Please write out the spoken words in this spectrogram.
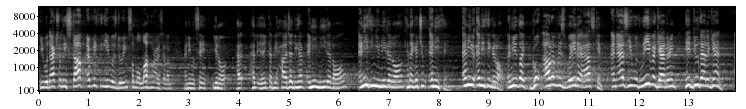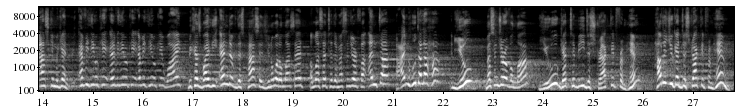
he would actually stop everything he was doing, sallallahu alaihi wasallam, and he would say, you know, hal bihaja, do you have any need at all? Anything you need at all? Can I get you anything? Any anything at all? And he'd like go out of his way to ask him. And as he would leave a gathering, he'd do that again Ask him again. Everything okay? Everything okay? Everything okay? Why? Because by the end of this passage, you know what Allah said? Allah said to the messenger, فَأَنْتَ عَنْهُ تَلَحَا And you, messenger of Allah, you get to be distracted from him? How did you get distracted from him?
